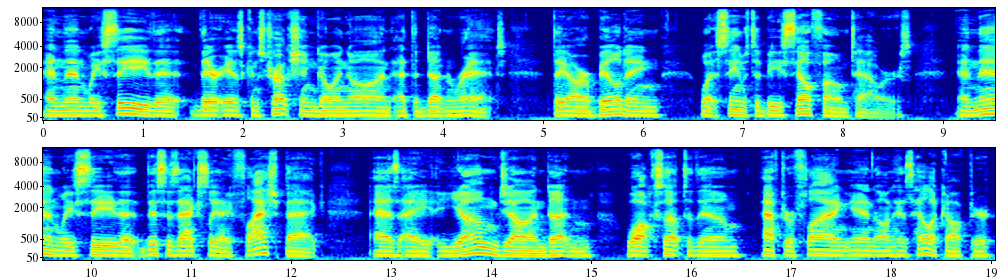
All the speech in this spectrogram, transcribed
And then we see that there is construction going on at the Dutton Ranch. They are building what seems to be cell phone towers. And then we see that this is actually a flashback as a young John Dutton walks up to them after flying in on his helicopter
